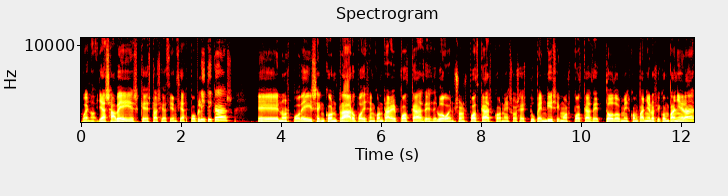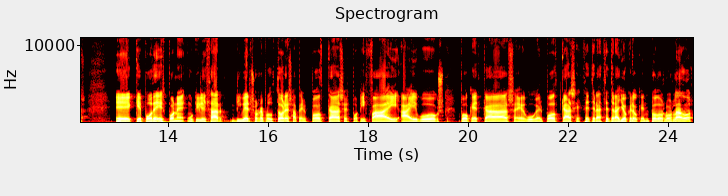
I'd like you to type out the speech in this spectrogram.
Bueno, ya sabéis que esto ha sido Ciencias Políticas. Eh, nos podéis encontrar o podéis encontrar el podcast desde luego en Sons Podcast con esos estupendísimos podcasts de todos mis compañeros y compañeras eh, que podéis poner, utilizar diversos reproductores Apple Podcasts, Spotify, iBooks, Pocket Cast, eh, Google Podcast, etcétera, etcétera. Yo creo que en todos los lados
